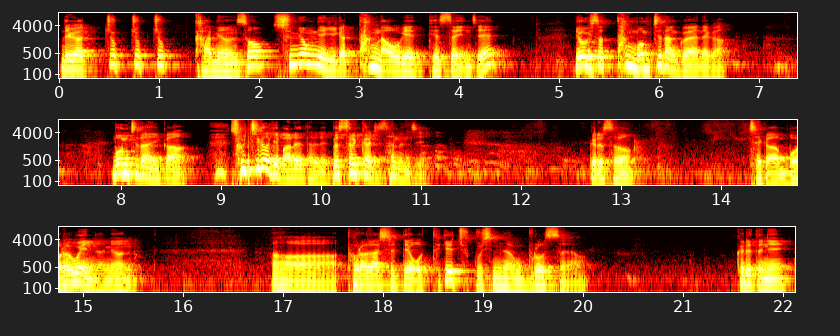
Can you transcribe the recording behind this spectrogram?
내가 쭉쭉쭉 가면서 수명 얘기가 딱 나오게 됐어, 이제. 여기서 딱 멈칫한 거야, 내가. 멈칫하니까 솔직하게 말해달래. 몇 살까지 사는지. 그래서 제가 뭐라고 했냐면, 어, 돌아가실 때 어떻게 죽고 싶냐고 물었어요. 그랬더니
